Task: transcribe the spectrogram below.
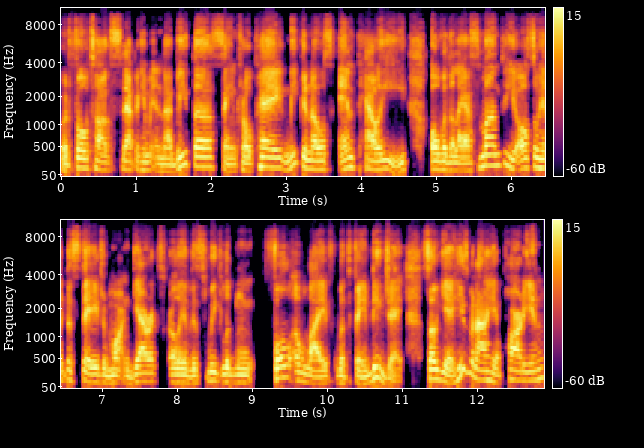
with photogs snapping him in Ibiza, Saint Tropez, Mykonos, and Paris over the last month. He also hit the stage with Martin Garrix earlier this week, looking full of life with the famed DJ. So yeah, he's been out here partying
